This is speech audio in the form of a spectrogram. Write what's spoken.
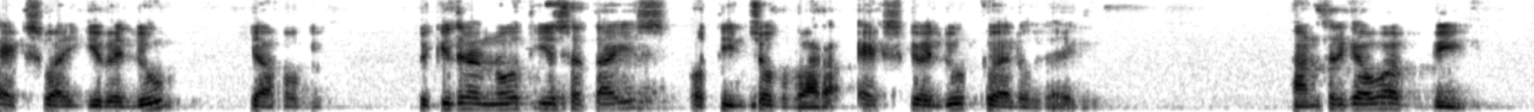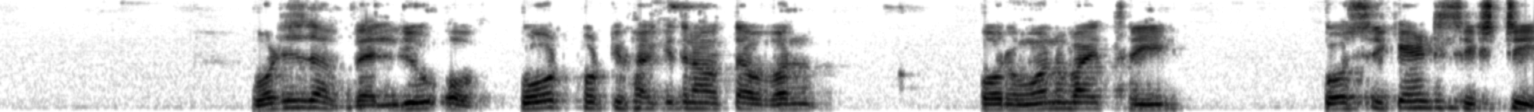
एक्स वाई की वैल्यू क्या होगी? तो कितना नौ ये सताइस और तीन सौ बारह एक्स की वैल्यू ट्वेल्व हो जाएगी। आंसर क्या हुआ? B what is the value of cot 45 कितना होता है? वन और one by three cosecant 60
